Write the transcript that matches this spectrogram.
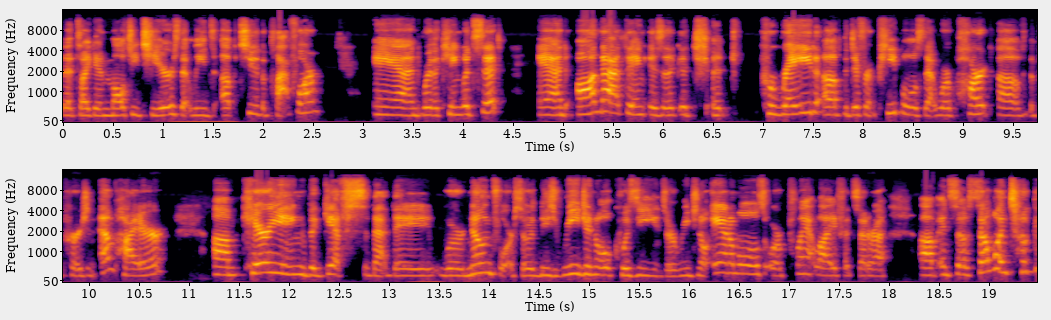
that's like in multi tiers that leads up to the platform, and where the king would sit. And on that thing is a, a, a parade of the different peoples that were part of the Persian Empire, um, carrying the gifts that they were known for. So these regional cuisines or regional animals or plant life, etc. Um, and so someone took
